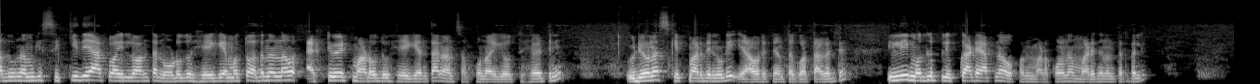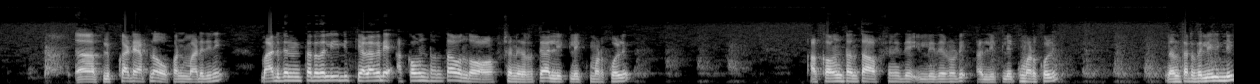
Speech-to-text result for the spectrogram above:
ಅದು ನಮಗೆ ಸಿಕ್ಕಿದೆಯಾ ಅಥವಾ ಇಲ್ಲೋ ಅಂತ ನೋಡೋದು ಹೇಗೆ ಮತ್ತು ಅದನ್ನು ನಾವು ಆಕ್ಟಿವೇಟ್ ಮಾಡೋದು ಹೇಗೆ ಅಂತ ನಾನು ಸಂಪೂರ್ಣವಾಗಿ ಇವತ್ತು ಹೇಳ್ತೀನಿ. ವಿಡಿಯೋನ ಸ್ಕಿಪ್ ಮಾಡಿದೆ ನೋಡಿ, ಯಾವ ರೀತಿ ಅಂತ ಗೊತ್ತಾಗುತ್ತೆ. ಇಲ್ಲಿ ಮೊದಲು ಫ್ಲಿಪ್ಕಾರ್ಟ್ ಆ್ಯಪ್ನ ಓಪನ್ ಮಾಡ್ಕೊಂಡು ಮಾಡಿದ ನಂತರದಲ್ಲಿ ಫ್ಲಿಪ್ಕಾರ್ಟ್ ಆ್ಯಪ್ನ ಓಪನ್ ಮಾಡಿದ್ದೀನಿ ಮಾಡಿದ ನಂತರದಲ್ಲಿ ಇಲ್ಲಿ ಕೆಳಗಡೆ ಅಕೌಂಟ್ ಅಂತ ಒಂದು ಆಪ್ಷನ್ ಇರುತ್ತೆ. ಅಲ್ಲಿ ಕ್ಲಿಕ್ ಮಾಡ್ಕೊಳ್ಳಿ. ಅಕೌಂಟ್ ಅಂತ ಆಪ್ಷನ್ ಇದೆ, ಇಲ್ಲಿದೆ ನೋಡಿ, ಅಲ್ಲಿ ಕ್ಲಿಕ್ ಮಾಡ್ಕೊಳ್ಳಿ. ನಂತರದಲ್ಲಿ ಇಲ್ಲಿ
